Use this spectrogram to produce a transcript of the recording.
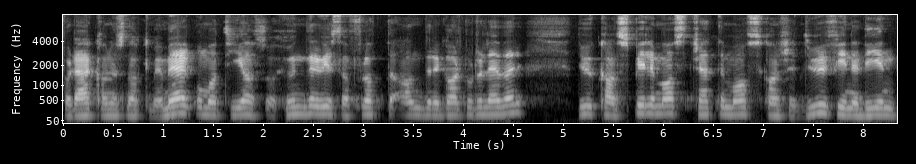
For der kan du snakke med meg og Mathias og hundrevis av flotte andre Galtvort-elever. Du kan spille med oss, chatte med oss. Kanskje du finner din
